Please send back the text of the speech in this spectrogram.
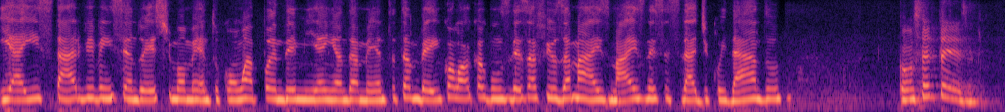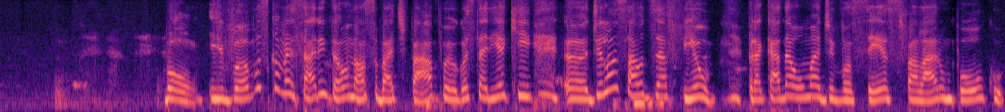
e aí estar vivenciando este momento com a pandemia em andamento também coloca alguns desafios a mais, mais necessidade de cuidado. Com certeza. Bom, e vamos começar então o nosso bate-papo. Eu gostaria que uh, de lançar o desafio para cada uma de vocês falar um pouco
